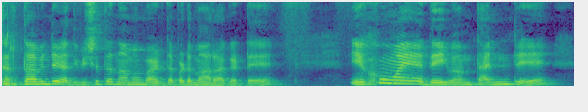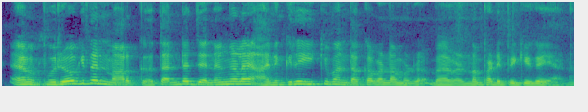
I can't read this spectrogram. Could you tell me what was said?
കർത്താവിന്റെ അതിവിശുദ്ധ നാമം വാഴ്ത്തപ്പെടുമാറാകട്ടെ. യഹുവായ ദൈവം തന്റെ പുരോഹിതന്മാർക്ക് തന്റെ ജനങ്ങളെ അനുഗ്രഹിക്കുവാൻ തക്കവണ്ണം വെള്ളം പഠിപ്പിക്കുകയാണ്.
